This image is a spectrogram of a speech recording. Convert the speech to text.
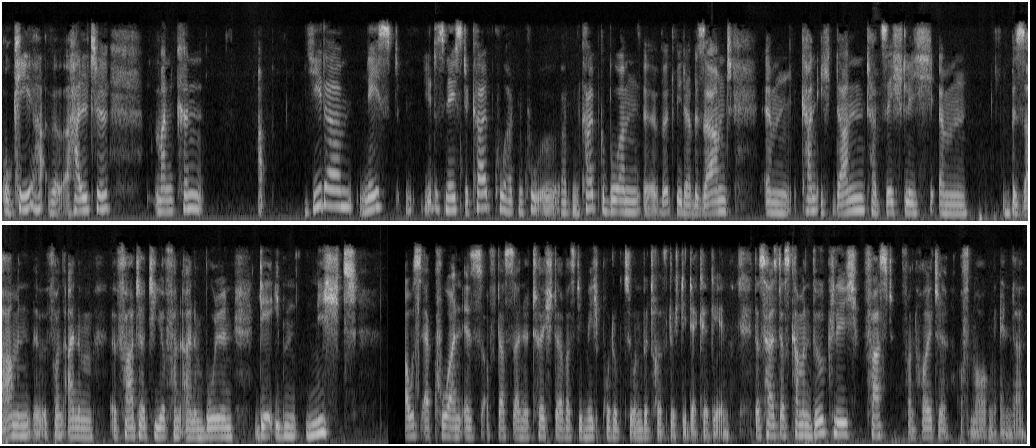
okay halte. Man kann ab jeder nächst, jedes nächste Kalbkuh hat ein, Kuh, hat ein Kalb geboren, äh, wird wieder besamt, ähm, kann ich dann tatsächlich ähm, besamen äh, von einem Vatertier, von einem Bullen, der eben nicht auserkoren ist, auf das seine Töchter, was die Milchproduktion betrifft, durch die Decke gehen. Das heißt, das kann man wirklich fast von heute auf morgen ändern.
